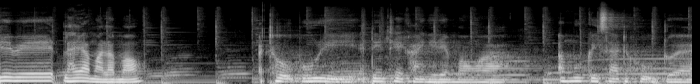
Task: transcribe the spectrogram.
ကယ်ပဲလိုက်ရမှာလားမောင်အထုပ်အပိုးတွေအတင်းထည့်ခိုင်းနေတဲ့မောင်ကအမှုကိစ္စတစ်ခုအတွက်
